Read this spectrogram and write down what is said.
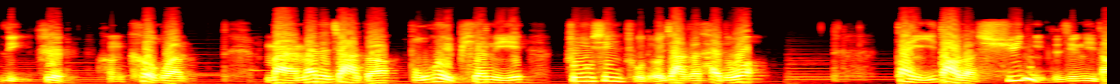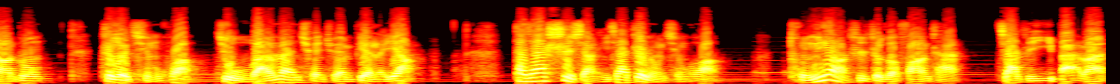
理智、很客观，买卖的价格不会偏离中心主流价格太多。但一到了虚拟的经济当中，这个情况就完完全全变了样。大家试想一下这种情况：同样是这个房产价值一百万，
